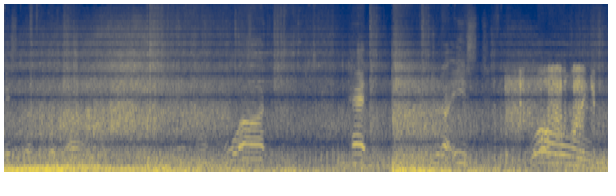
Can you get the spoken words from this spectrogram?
missed what? Head to the east. Oh Whoa.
